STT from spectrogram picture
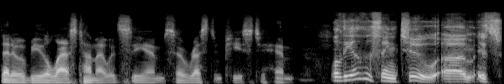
that it would be the last time I would see him. So rest in peace to him. Well, the other thing too, um, it's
